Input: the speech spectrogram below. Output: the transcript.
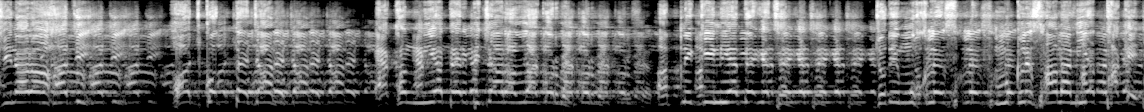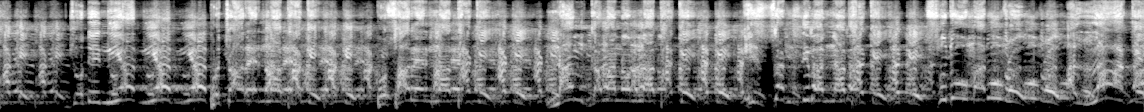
জিনারা হাজি, হজ করতে যান এখন নিয়তের বিচার আল্লাহ করবে। আপনি কি নিয়তে গেছেন? যদি মুখলেস, মুখলেসানা নিয়ত থাকে, যদি নিয়ত প্রচারের না থাকে, প্রসারের না থাকে, নাম কামানোর না থাকে ইজ্জত দিবার না থাকে শুধুমাত্র আল্লাহকে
